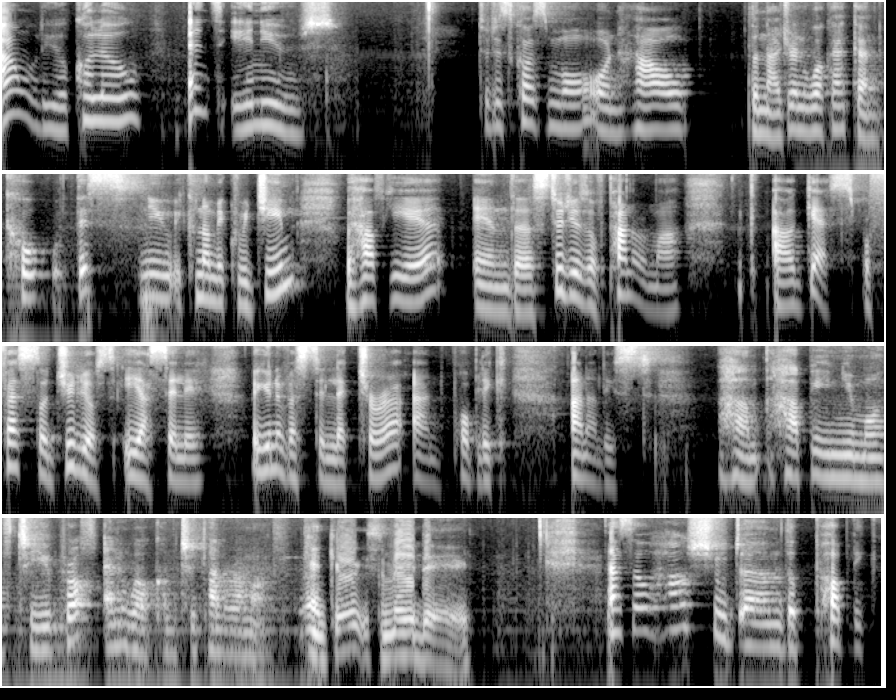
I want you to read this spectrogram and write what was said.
Anwuli Okolo, NTA News. To discuss more on how the Nigerian worker can cope with this new economic regime, we have here in the studios of Panorama our guest, Professor Julius Iyasele, a university lecturer and public analyst. Um, happy new month to you, Prof, and welcome to Panorama. Thank you. It's May Day. And so, how should um, the public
